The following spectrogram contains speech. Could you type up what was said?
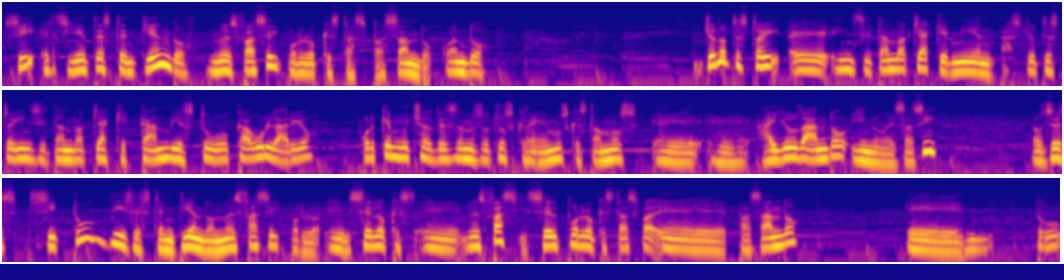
Sí, el siguiente es te entiendo. No es fácil por lo que estás pasando. Cuando yo no te estoy eh, incitando aquí a que mientas, yo te estoy incitando aquí a que cambies tu vocabulario, porque muchas veces nosotros creemos que estamos eh, eh, ayudando y no es así. Entonces, si tú dices, te entiendo, no es fácil por lo, sé lo que no es fácil, sé por lo que estás pasando, tú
